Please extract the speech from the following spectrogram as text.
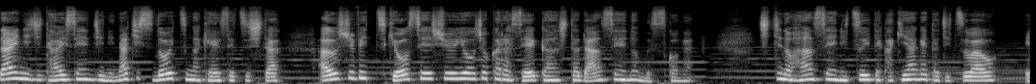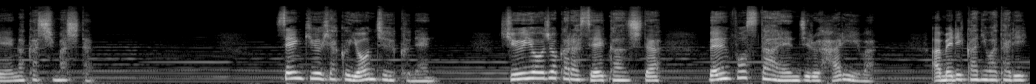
第二次大戦時にナチスドイツが建設したアウシュビッツ強制収容所から生還した男性の息子が、父の半生について書き上げた実話を映画化しました。1949年、収容所から生還したベン・フォスター演じるハリーは、アメリカに渡り、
